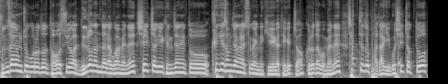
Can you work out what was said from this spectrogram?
군사용 쪽으로도 더 수요가 늘어난다라고 하면은 실적이 굉장히 또 크게 성장을 할 수가 있는 기회가 되겠죠. 그러다 보면은 차트도 바닥이고 실적도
